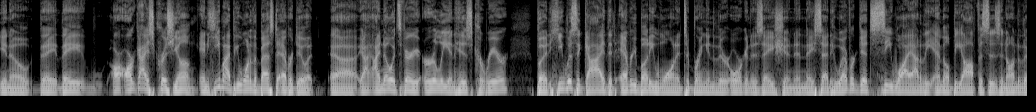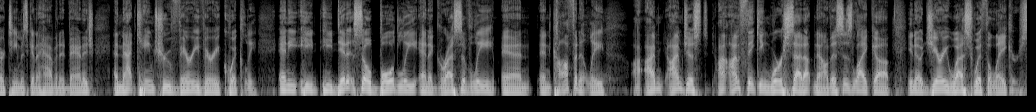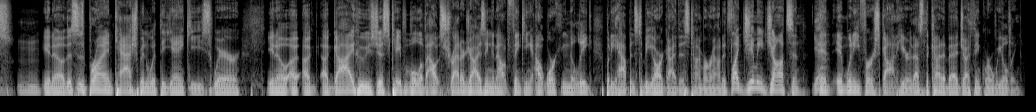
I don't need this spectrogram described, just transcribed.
you know, they they our our guy's Chris Young, and he might be one of the best to ever do it. Uh, I, I know it's very early in his career but he was a guy that everybody wanted to bring into their organization. And they said whoever gets CY out of the MLB offices and onto their team is going to have an advantage. And that came true very, very quickly. And he he he did it so boldly and aggressively and and confidently. I'm I'm just I'm thinking we're set up now. This is like uh, you know Jerry West with the Lakers. You know this is Brian Cashman with the Yankees, where you know a, a, a guy who's just capable of out strategizing and out thinking, outworking the league, but he happens to be our guy this time around. It's like Jimmy Johnson Yeah. in- in- when he first got here. That's the kind of edge I think we're wielding.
